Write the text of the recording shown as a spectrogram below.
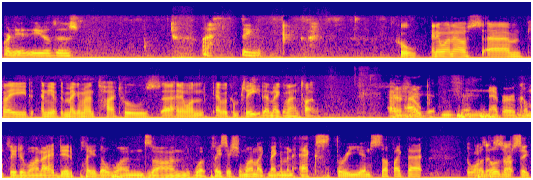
or any of the others. I think. Cool. Anyone else um, played any of the Mega Man titles? Uh, anyone ever completed a Mega Man title? Actually, I n- never completed one. I did play the ones on what PlayStation One, like Mega Man X three and stuff like that. The ones But that those are suck? sig-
